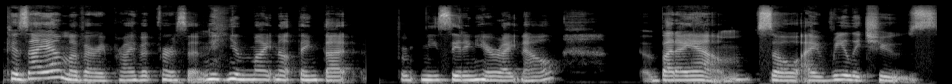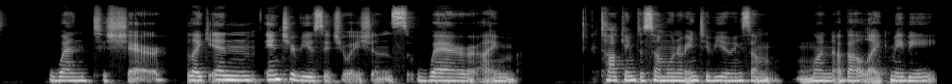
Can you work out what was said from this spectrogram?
because I am a very private person. You might not think that for me sitting here right now, but I am. So I really choose when to share. Like in interview situations where I'm talking to someone or interviewing someone about like maybe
